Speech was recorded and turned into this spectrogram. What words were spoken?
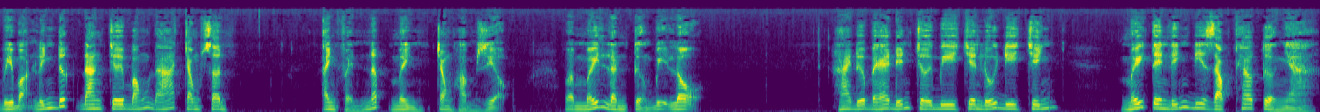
vì bọn lính Đức đang chơi bóng đá trong sân. Anh phải nấp mình trong hầm rượu và mấy lần tưởng bị lộ. Hai đứa bé đến chơi bi trên lối đi chính. Mấy tên lính đi dọc theo tường nhà.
